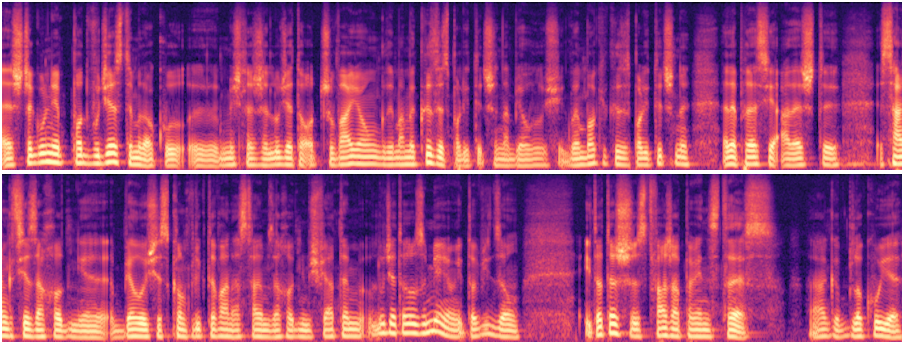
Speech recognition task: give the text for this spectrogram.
E, Szczególnie po 20 roku y, myślę, że ludzie to odczuwają, gdy mamy kryzys polityczny na Białorusi. Głęboki kryzys polityczny, represje, areszty, sankcje zachodnie. Białoruś jest skonfliktowana z całym zachodnim światem. Ludzie to rozumieją i to widzą. I to też stwarza pewien stres. Tak, blokuje.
